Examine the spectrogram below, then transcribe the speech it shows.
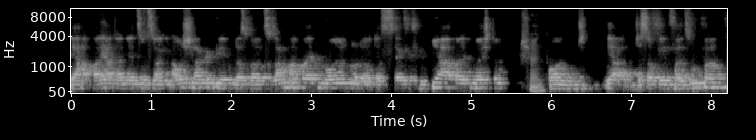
ja, Hawaii hat dann jetzt sozusagen einen Ausschlag gegeben, dass wir zusammenarbeiten wollen oder dass Selfish mit mir arbeiten möchte. Schön. Und ja, das ist auf jeden Fall super.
